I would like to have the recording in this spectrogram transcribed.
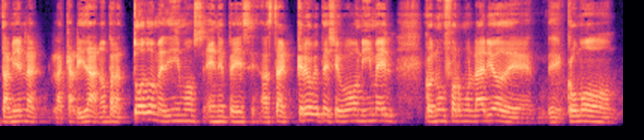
también la, calidad, ¿no? Para todo medimos NPS. Hasta creo que te llegó un email con un formulario de, de cómo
